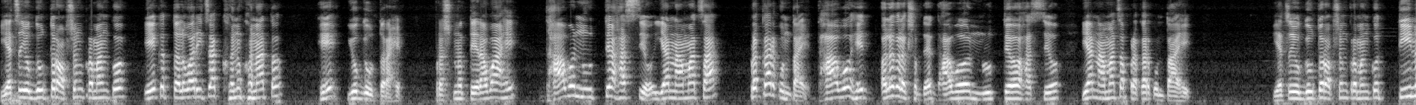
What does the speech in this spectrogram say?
याचं योग्य उत्तर ऑप्शन क्रमांक एक तलवारीचा खनखनात हे योग्य उत्तर आहे. प्रश्न तेरावा आहे धाव नृत्य हास्य या नामाचा प्रकार कोणता आहे? धाव हे अलग अलग शब्द आहेत. धाव नृत्य हास्य या नामाचा प्रकार कोणता आहे? याचं योग्य उत्तर ऑप्शन क्रमांक तीन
